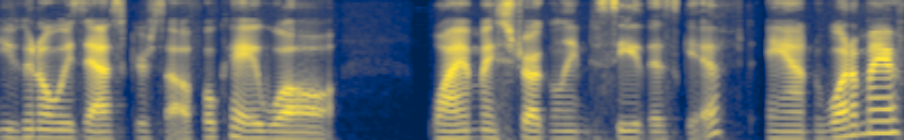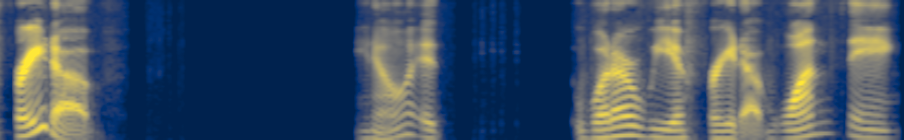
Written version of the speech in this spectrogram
you can always ask yourself, okay, well, why am I struggling to see this gift? And what am I afraid of? You know, it what are we afraid of? One thing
